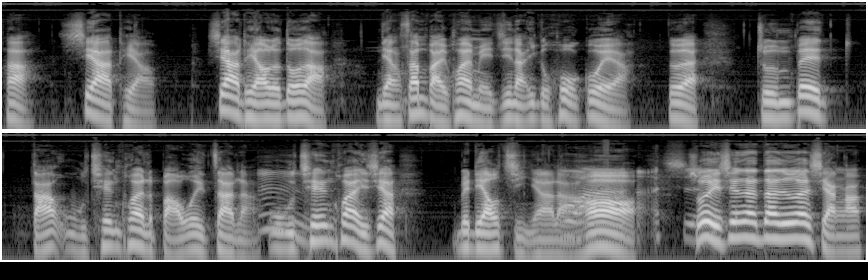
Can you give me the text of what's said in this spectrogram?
哈下调。下调了多少？两三百块美金啊，一个货柜啊，对不对？准备打五千块的保卫战啊，五千块以下被撩紧啊啦，哈。所以现在大家都在想啊，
